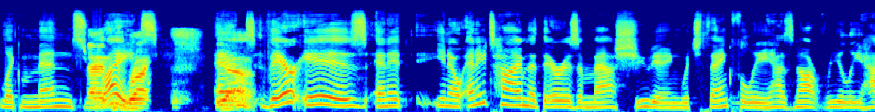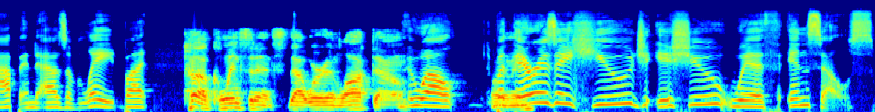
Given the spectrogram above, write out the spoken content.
like men's And rights. rights. And Yeah. there is, and it, you know, anytime that there is a mass shooting, which thankfully has not really happened as of late, but Huh, coincidence that we're in lockdown. well, Know but I mean? there is a huge issue with incels.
